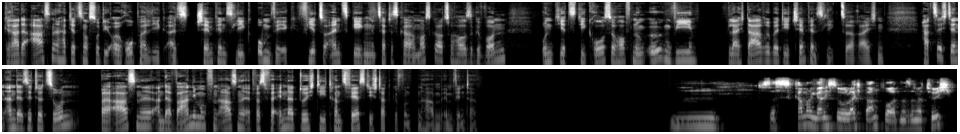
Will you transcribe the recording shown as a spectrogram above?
Gerade Arsenal hat jetzt noch so die Europa League als Champions League Umweg. 4 zu 1 gegen ZSK Moskau zu Hause gewonnen und jetzt die große Hoffnung irgendwie vielleicht darüber die Champions League zu erreichen. Hat sich denn an der Situation bei Arsenal, an der Wahrnehmung von Arsenal etwas verändert durch die Transfers, die stattgefunden haben im Winter? Hm, das kann man gar nicht so leicht beantworten. Also natürlich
